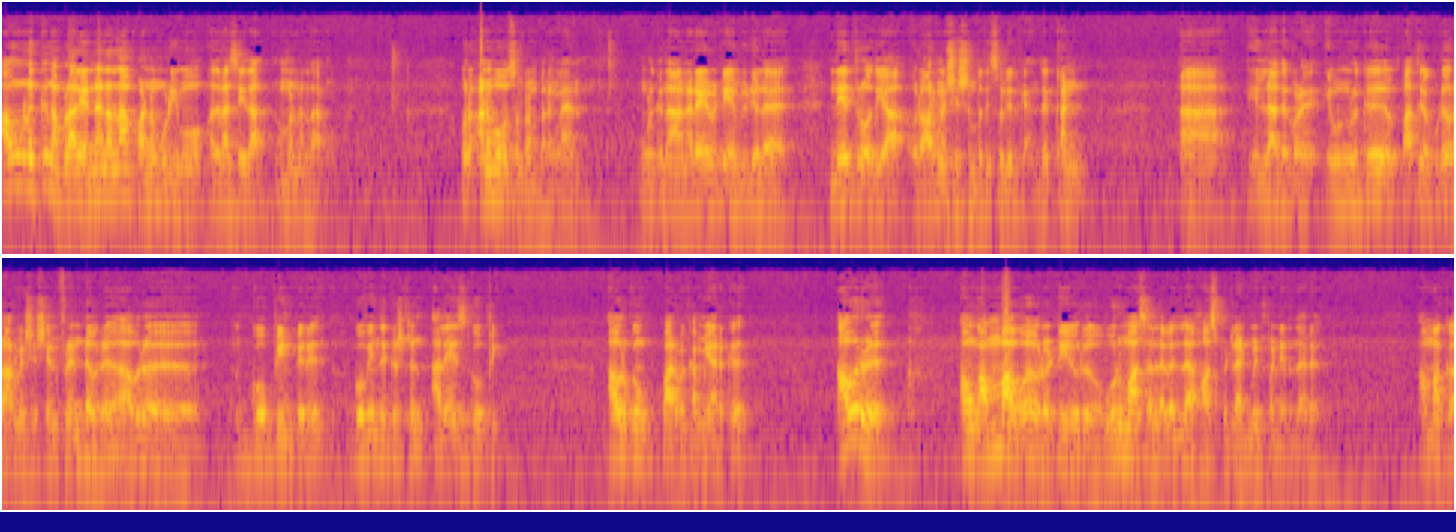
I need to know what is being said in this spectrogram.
அவங்களுக்கு நம்மளால் என்னென்னலாம் பண்ண முடியுமோ அதெல்லாம் செய்தால் ரொம்ப நல்லாயிருக்கும் ஒரு அனுபவம் சொல்கிறேன் பாருங்களேன். உங்களுக்கு நான் நிறைய வாட்டி என் வீடியோவில் நேத்ரோதியா ஒரு ஆர்கனைசேஷன் பற்றி சொல்லியிருக்கேன். இந்த கண் இல்லாத குழ இவங்களுக்கு பார்த்துக்கக்கூடிய ஒரு ஆர்கனைசேஷன் ஃப்ரெண்ட் அவர் அவர் கோபின்னு பேர். கோவிந்த கிருஷ்ணன் அலேஸ் கோபி. அவருக்கும் பார்வை கம்மியாக இருக்குது அவர் அவங்க அம்மாவை ஒரு வாட்டி ஒரு ஒரு மாதம் லெவலில் ஹாஸ்பிட்டல் அட்மிட் பண்ணியிருந்தார். அம்மாவுக்கு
